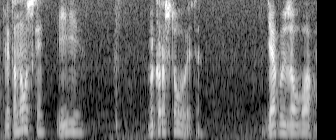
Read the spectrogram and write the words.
плітоноски і використовуєте. Дякую за увагу.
